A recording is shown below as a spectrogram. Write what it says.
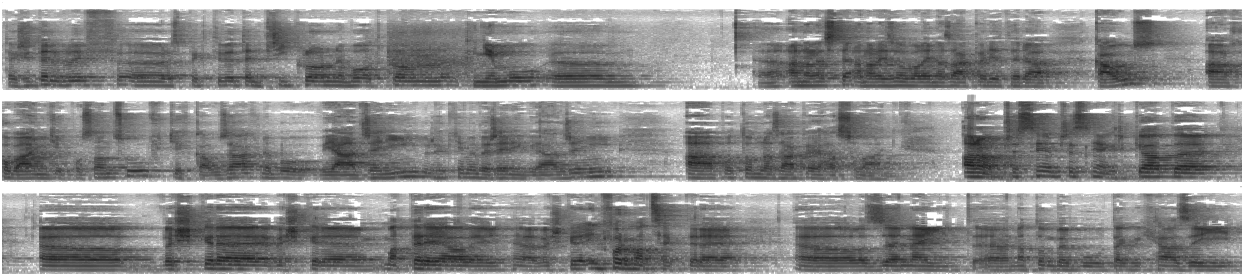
Takže ten vliv, eh, respektive ten příklon nebo odklon k němu eh, analysté analyzovali na základě teda kaus a chování těch poslanců v těch kauzách nebo vyjádření, řekněme veřejných vyjádření a potom na základě hlasování. Ano, přesně, přesně jak říkáte, veškeré, veškeré materiály, eh, veškeré informace, které eh, lze najít na tom webu, tak vycházejí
